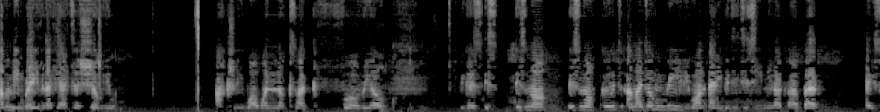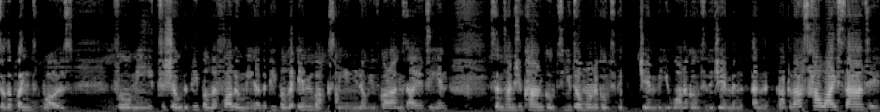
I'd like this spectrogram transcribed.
I haven't been brave enough yet to show you actually what one looks like for real because it's it's not it's not good and I don't really want anybody to see me like that but okay, so the point was for me to show the people that follow me or the people that inbox me and you know you've got anxiety and sometimes you can't go to you don't want to go to the gym but you want to go to the gym and, and that's how I started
